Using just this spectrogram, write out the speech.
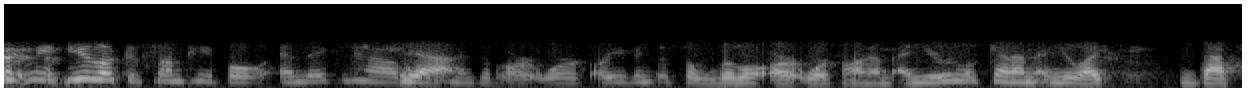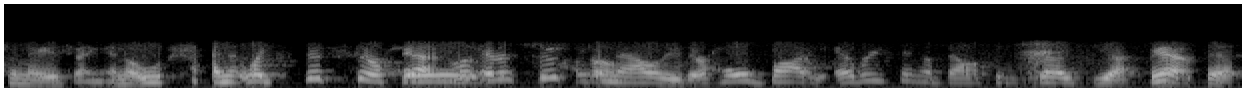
I mean, you look at some people and they can have Yeah. all kinds of artwork or even just a little artwork on them, and you look at them and you're like, "That's amazing," and it, and it like fits their whole Yeah, look, and it personality, their whole body, everything about them says yes, Yeah. that fits.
